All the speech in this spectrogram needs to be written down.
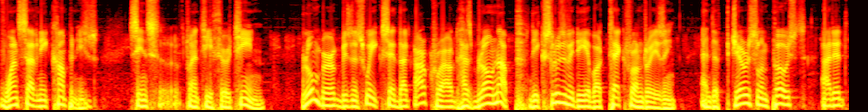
170 companies since uh, 2013. Bloomberg Businessweek said that our crowd has blown up the exclusivity about tech fundraising. And the Jerusalem Post added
